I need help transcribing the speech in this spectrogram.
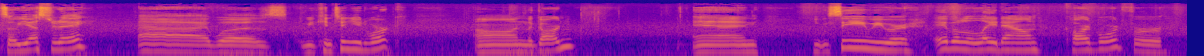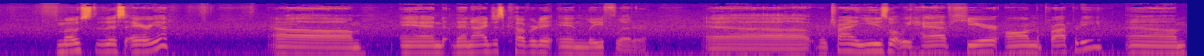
so yesterday, I was we continued work on the garden, and you can see we were able to lay down cardboard for most of this area. Um, and then I just covered it in leaf litter. Uh, we're trying to use what we have here on the property. Um,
